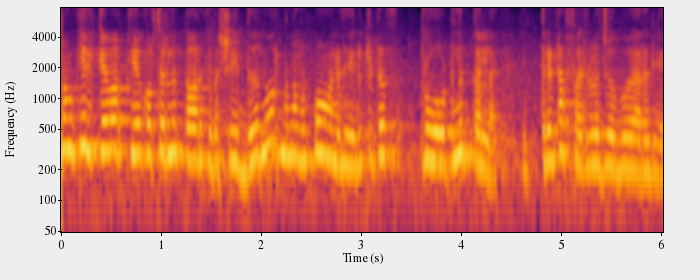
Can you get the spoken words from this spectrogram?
നമുക്ക് ഇരിക്കേ വർക്ക് ചെയ്യുക കുറച്ച് നേരം നിൽക്കുക വർക്ക് ചെയ്യുക പക്ഷേ ഇതെന്ന് പറഞ്ഞാൽ നമ്മൾ പോകാൻ ഇട്ടിട്ട് ത്രൂ ഔട്ട് നിൽക്കല്ലേ ഇത്രയും ടഫായിട്ടുള്ള ജോബ് വേറെ ഇല്ല.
